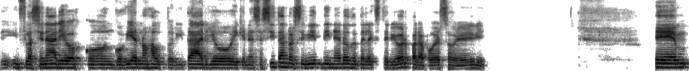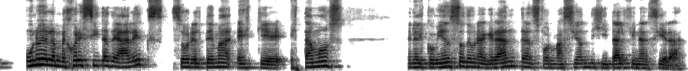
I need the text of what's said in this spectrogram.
inflacionarios con gobiernos autoritarios y que necesitan recibir dinero desde el exterior para poder sobrevivir. Eh, una de las mejores citas de Alex sobre el tema es que estamos en el comienzo de una gran transformación digital financiera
